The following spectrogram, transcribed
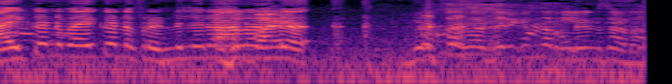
ബൈക്കുണ്ട് ബൈക്കുണ്ട്. ഫ്രണ്ടിൽ ഒരാളുണ്ട് ഇവിടുത്തെ സഞ്ചരിക്കുന്ന റിലയൻസ് ആണോ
